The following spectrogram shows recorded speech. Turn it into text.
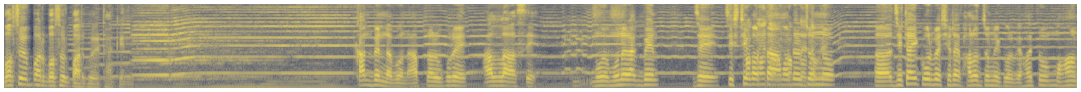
বছর পর বছর পার করে থাকেন। কাঁদবেন না বোন আপনার উপরে আল্লাহ আছে। মনে রাখবেন যে সৃষ্টিকর্তা আমাদের জন্য আহ, যেটাই করবে সেটাই ভালোর জন্যই করবে। হয়তো মহান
